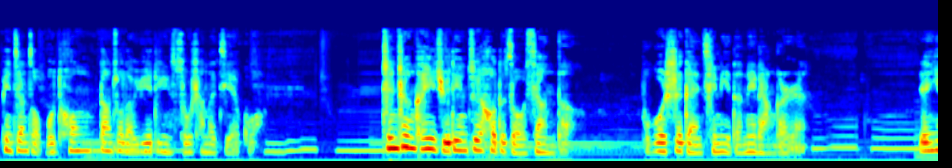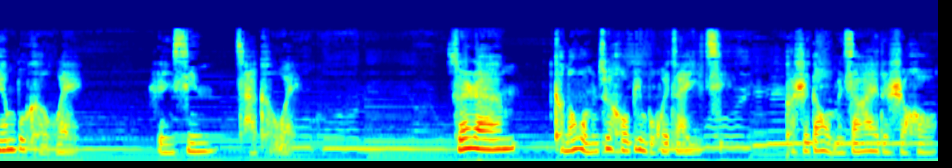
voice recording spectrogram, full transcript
便将走不通当做了约定俗成的结果。真正可以决定最后的走向的，不过是感情里的那两个人。人言不可畏，人心才可畏。虽然可能我们最后并不会在一起，可是当我们相爱的时候。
